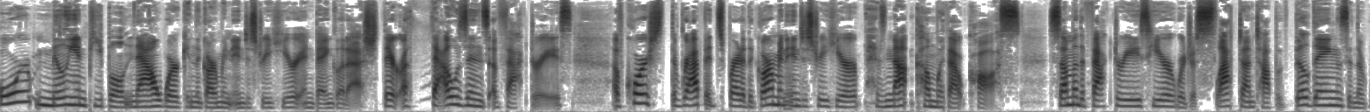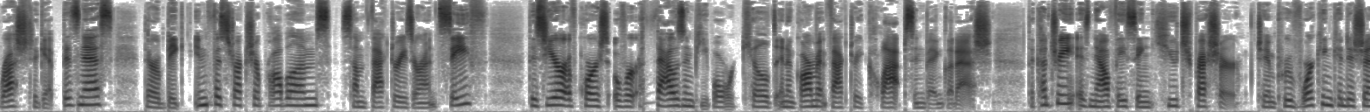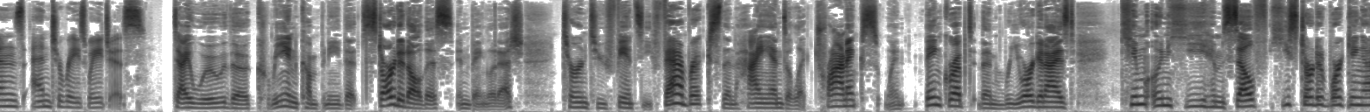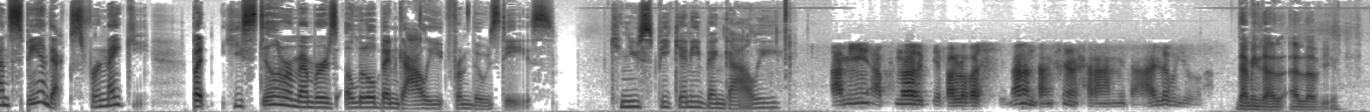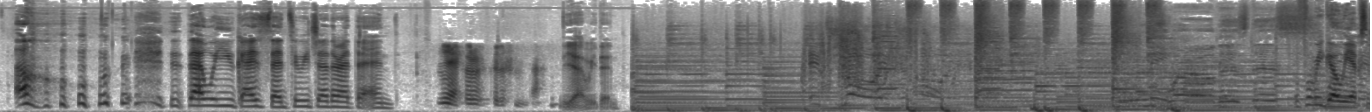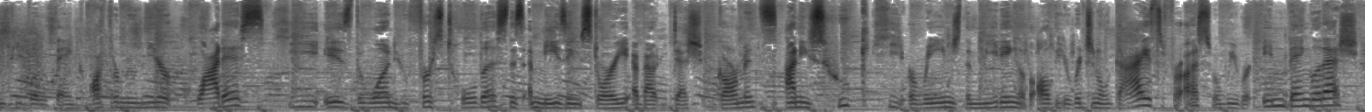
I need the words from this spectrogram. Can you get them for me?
Four million people now work in the garment industry here in Bangladesh. There are thousands of factories. Of course, the rapid spread of the garment industry here has not come without costs. Some of the factories here were just slapped on top of buildings in the rush to get business. There are big infrastructure problems. Some factories are unsafe. This year, of course, over a thousand people were killed in a garment factory collapse in Bangladesh. The country is now facing huge pressure to improve working conditions and to raise wages. Daewoo, the Korean company that started all this in Bangladesh, turned to fancy fabrics, then high end electronics, went bankrupt, then reorganized. Kim Eun Hee himself, he started working on spandex for Nike, but he still remembers a little Bengali from those days. Can you speak any Bengali? I love you. That means I, I love you. Oh, is that what you guys said to each other at the end? 예, 그렇, 그렇습니다. Yeah, we did. Before we go, we have some people to thank. Author Munir Quddus. He is the one who first told us this amazing story about Desh garments. Anis Hook, he arranged the meeting of all the original guys for us when we were in Bangladesh.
